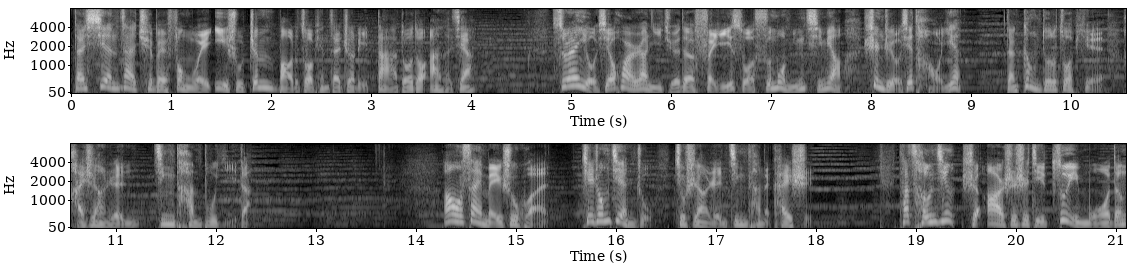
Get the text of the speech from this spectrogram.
但现在却被奉为艺术珍宝的作品，在这里大多都安了家。虽然有些画让你觉得匪夷所思、莫名其妙，甚至有些讨厌，但更多的作品还是让人惊叹不已的。奥赛美术馆这幢建筑就是让人惊叹的开始。它曾经是二十世纪最摩登、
